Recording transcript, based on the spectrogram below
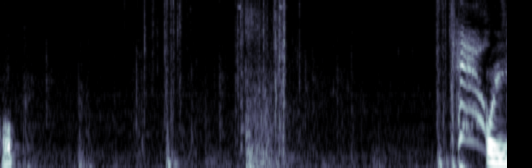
Hop. Kill! Oy.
